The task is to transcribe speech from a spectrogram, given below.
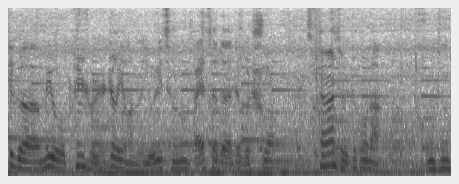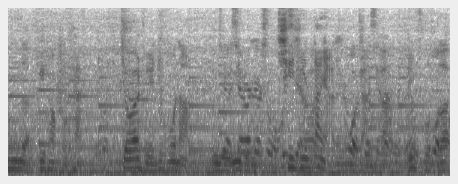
这个没有喷水是这个样子，有一层白色的这个霜，喷完水之后呢，红彤彤的，非常好看。浇完水之后呢，有一种清新淡雅的这种感觉，很符合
